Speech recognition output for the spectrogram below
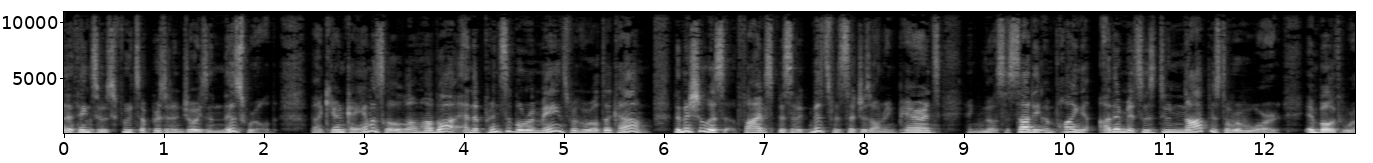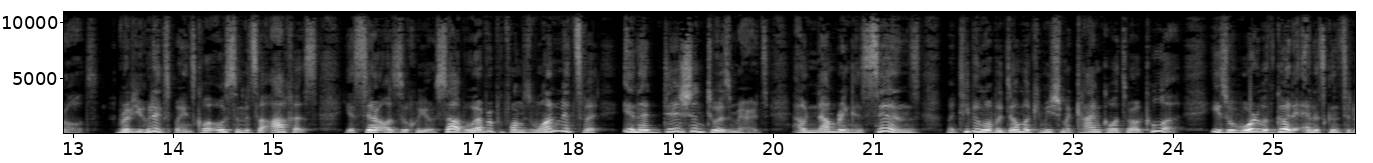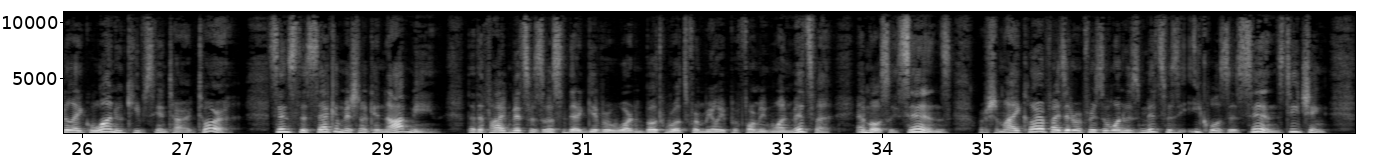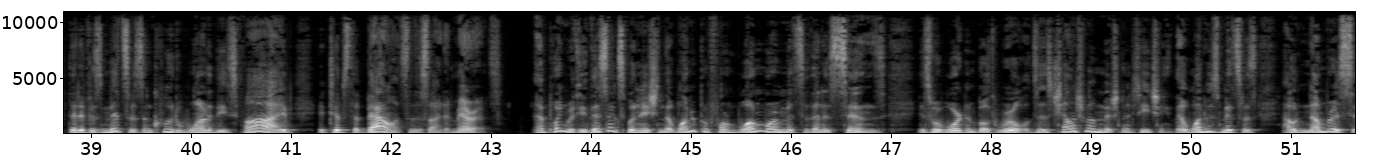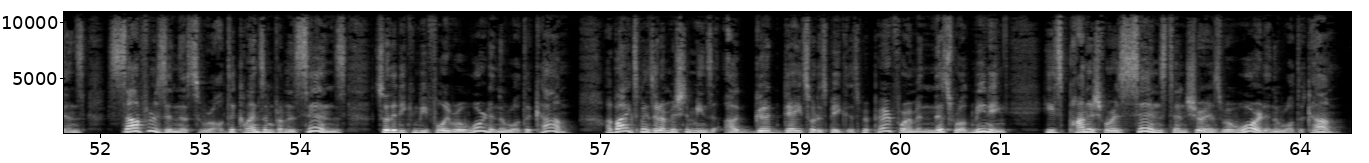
the things whose fruits a person enjoys in this world, and the principle remains for the world to come. The Mishnah lists five specific mitzvahs, such as honoring parents and Gemilas Hasadim, implying that other mitzvahs do not bestow reward in both worlds. Rav Yehuda explains, Kol osim mitzvah achas, yaser al zuchu yosef, whoever performs one mitzvah in addition to his merits, outnumbering his sins, matibim lovadoma kamisha mekayim kol Torah he's rewarded with good and is considered like one who keeps the entire Torah. Since the second Mishnah cannot mean that the five mitzvahs listed there give reward in both worlds for merely performing one mitzvah, and mostly sins, Rosh Shemaya clarifies that it refers to one whose mitzvahs equals his sins, teaching that if his mitzvahs include one of these five, it tips the balance to the side of merits. And point with you, this explanation that one who performed one more mitzvah than his sins is rewarded in both worlds is challenged from a Mishnah teaching that one whose mitzvahs outnumber his sins suffers in this world to cleanse him from his sins so that he can be fully rewarded in the world to come. Abai explains that our Mishnah means a good day, so to speak, is prepared for him in this world, meaning he's punished for his sins to ensure his reward in the world to come.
